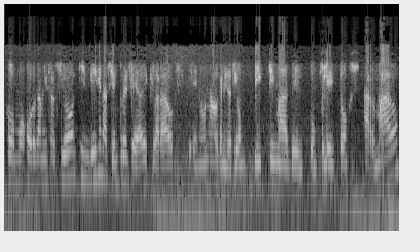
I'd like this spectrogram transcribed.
como organización indígena siempre se ha declarado en una organización víctima del conflicto armado,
